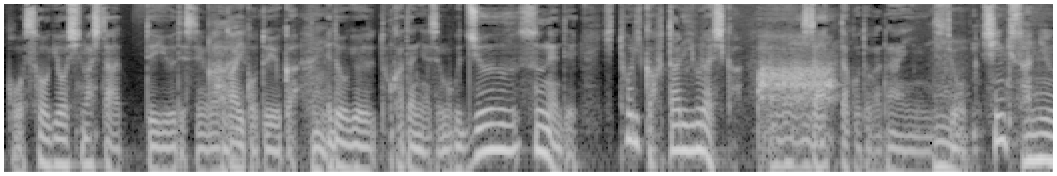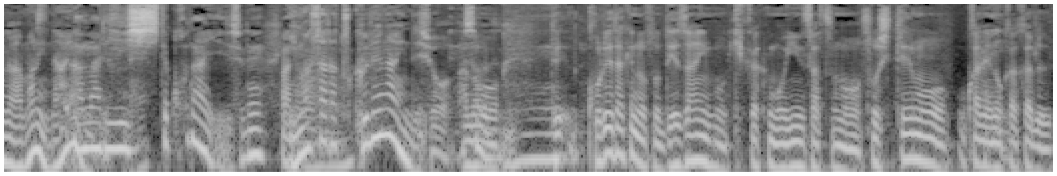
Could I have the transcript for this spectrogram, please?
こう、創業しましたっていうですね、若い子というか、はいうん、同業の方にはですね、僕十数年で一人か二人ぐらいしか、実は会ったことがないんですよ、うん、新規参入があまりないんです、ね、あまりしてこないですよね。今更作れないんでしょう。あの、で、これだけのそのデザインも企画も印刷も、そしてもうお金のかかる、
